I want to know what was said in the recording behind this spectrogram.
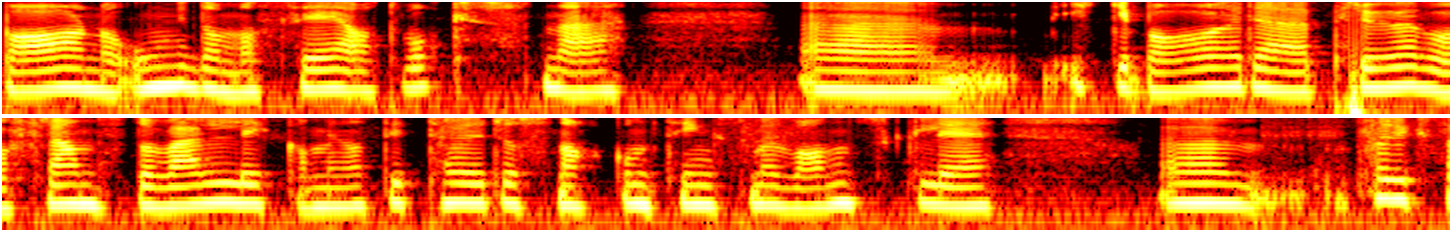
barn og ungdom å se at voksne eh, ikke bare prøver å fremstå vellykka, men at de tør å snakke om ting som er vanskelig. Eh, F.eks.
